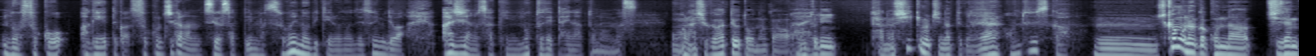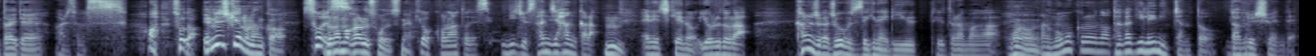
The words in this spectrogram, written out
の底上げとか、底力の強さって今すごい伸びているので、そういう意味ではアジアの作品にもっと出たいなと思います。お話伺ってると、なんか本当に楽しい気持ちになってくるね。本当ですか？うん。しかもなんかこんな自然体で。ありがとうございます。あ、そうだ。NHK のなんか。ドラマがあるそうですね。今日この後ですよ。23時半からうん。NHK の夜ドラ、彼女が成仏できない理由っていうドラマがはいはいあの、ももクロの高木レニちゃんとダブル主演で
